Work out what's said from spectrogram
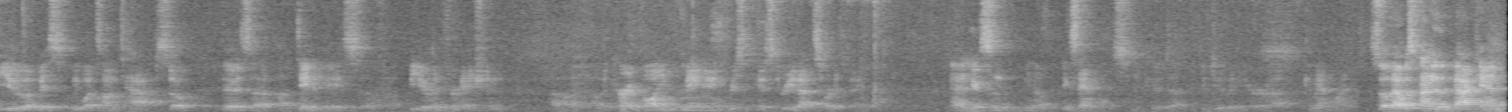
the view of basically what's on tap. So there's a, a database of uh, beer information, uh, the current volume remaining, recent history, that sort of thing. And here's some, you know, examples you could, uh, you could do in your uh, command line. So that was kind of the back end,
